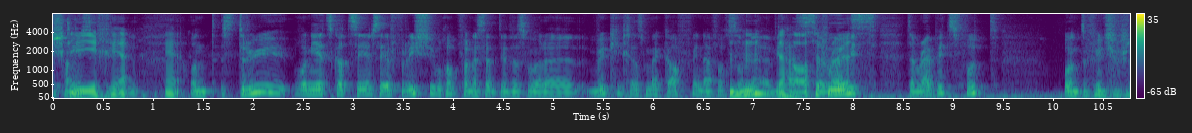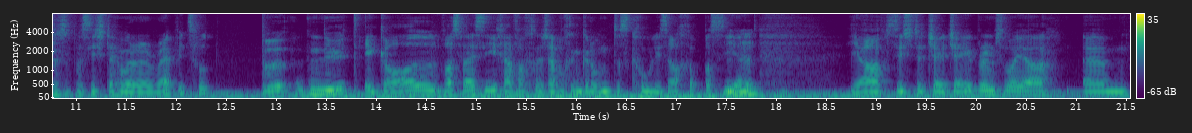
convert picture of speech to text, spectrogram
ist das gleich, ja. Ja. Und das 3, das ich jetzt gerade sehr, sehr frisch im Kopf habe, es hat ja das hure- wirklich ein McGuffin, einfach so Mhm, eine, wie der Hasenfuß. Rabbit, der Rabbit's Foot. Und du findest am Schluss, was ist der hure Rabbit's Foot? Bö, Nichts, egal, was weiß ich, einfach, es ist einfach ein Grund, dass coole Sachen passieren. Mhm. Ja, es ist der J.J. Abrams, der ja ähm,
